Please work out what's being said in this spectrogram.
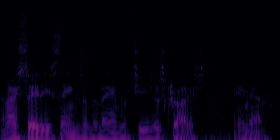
And I say these things in the name of Jesus Christ. Amen.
